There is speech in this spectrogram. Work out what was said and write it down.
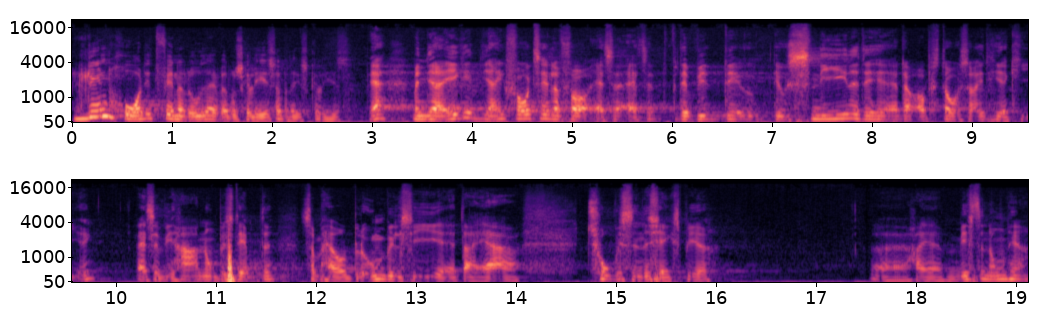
lynhurtigt finder du ud af, hvad du skal læse og hvad du ikke skal læse. Ja, men jeg er ikke, jeg er ikke fortæller for, altså, altså for det, det, er jo, det er jo snigende det her, at der opstår så et hierarki. Ikke? Altså vi har nogle bestemte, som Harold Bloom vil sige, at der er to ved siden af Shakespeare. Uh, har jeg mistet nogen her?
